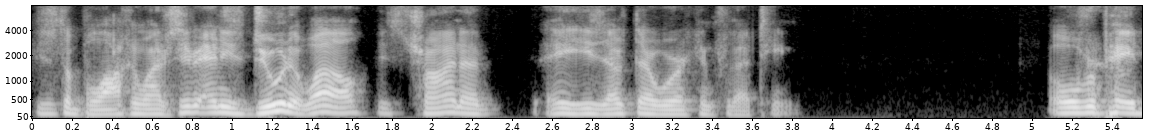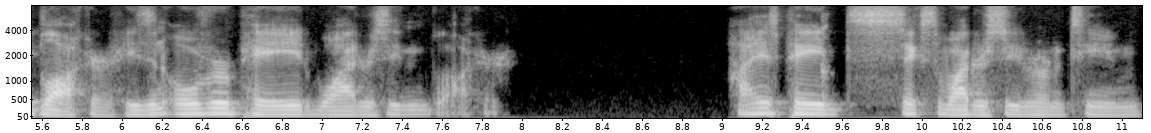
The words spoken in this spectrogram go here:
He's just a blocking wide receiver, and he's doing it well. He's trying to. Hey, he's out there working for that team. Overpaid blocker. He's an overpaid wide receiving blocker. Highest paid sixth wide receiver on a team,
